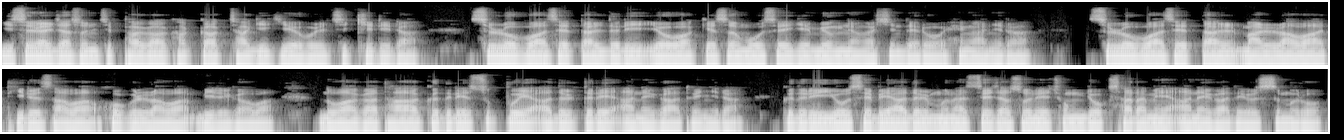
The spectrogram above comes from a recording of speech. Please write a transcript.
이스라엘 자손 지파가 각각 자기 기업을 지키리라. 슬로보아스의 딸들이 여호와께서 모세에게 명령하신 대로 행하니라. 슬로보아스의 딸 말라와 디르사와 호글라와 밀가와 노아가 다 그들의 숙부의 아들들의 아내가 되니라. 그들이 요셉의 아들 문하세 자손의 종족 사람의 아내가 되었으므로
